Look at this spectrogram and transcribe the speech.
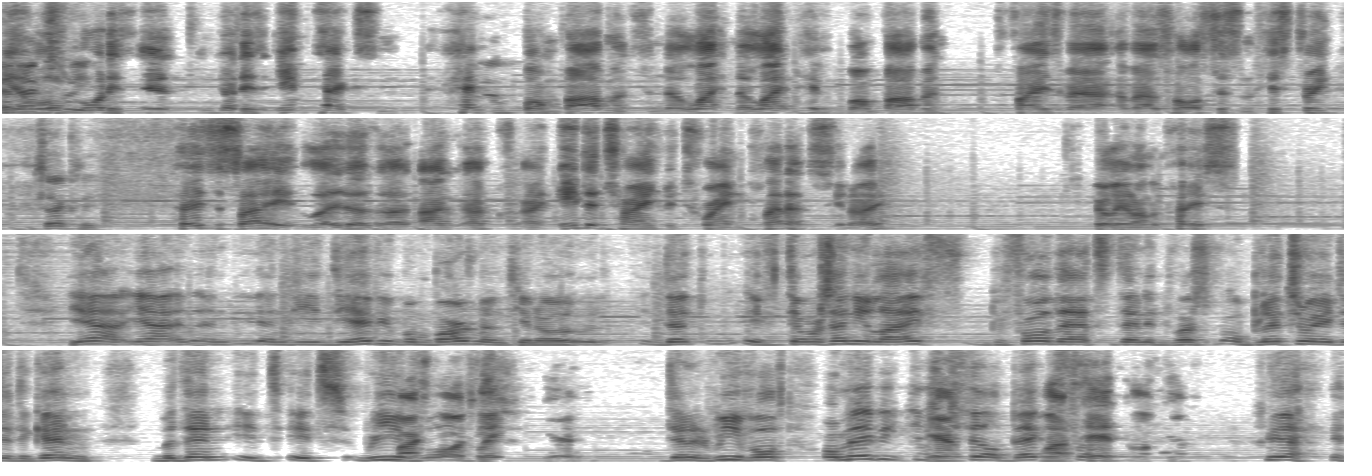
you know, all- actually- all got these impacts and heavy bombardments and the late the late heavy bombardment phase of our of our solar system history. exactly. Who's to say like, there's a, a, a, a interchange between planets? You know, billion on the piece. Yeah, yeah, and, and, and the, the heavy bombardment, you know, that if there was any life before that, then it was obliterated again. But then it it's re-evolved. yeah. Then it re-evolved, or maybe it just Yeah, fell back. Well, from, that's it. Like, yeah,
